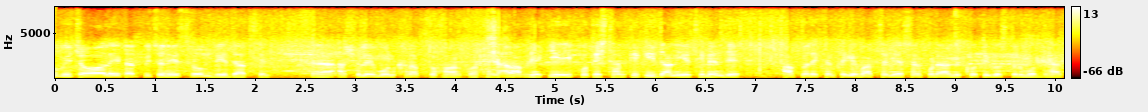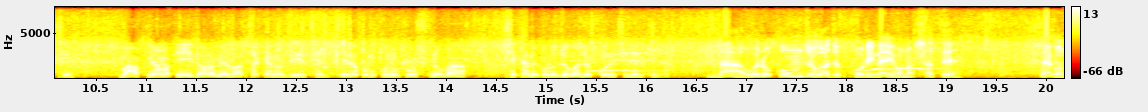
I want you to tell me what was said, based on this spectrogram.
অবিচল এটার পিছনে শ্রম দিয়ে যাচ্ছেন আসলে মন খারাপ তো হওয়ার কথা। আপনি কি এই প্রতিষ্ঠানকে কি জানিয়েছিলেন যে আপনার এখান থেকে বাচ্চা নিয়ে আসার পরে আমি ক্ষতিগ্রস্তর মধ্যে আছি? বা আপনি আমাকে এই ধরনের বাচ্চা কেন দিয়েছেন? এরকম কোনো প্রশ্ন বা সেখানে কোনো যোগাযোগ করেছিলেন কিনা? না ওই রকম যোগাযোগ করি নাই ওনার সাথে। এখন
